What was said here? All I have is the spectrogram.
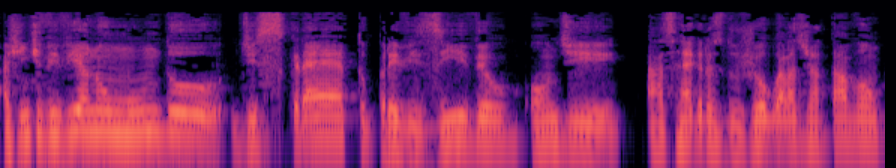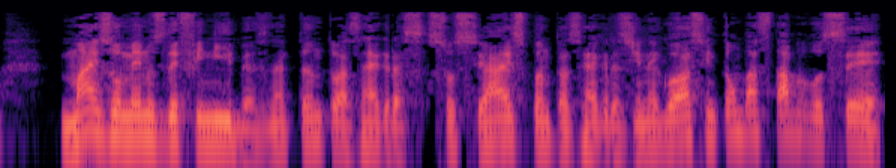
a gente vivia num mundo discreto, previsível, onde as regras do jogo elas já estavam mais ou menos definidas, né? tanto as regras sociais quanto as regras de negócio. Então bastava você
